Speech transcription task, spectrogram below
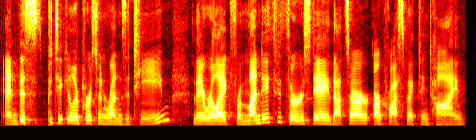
And this particular person runs a team, and they were like, from Monday through Thursday, that's our, our prospecting time.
